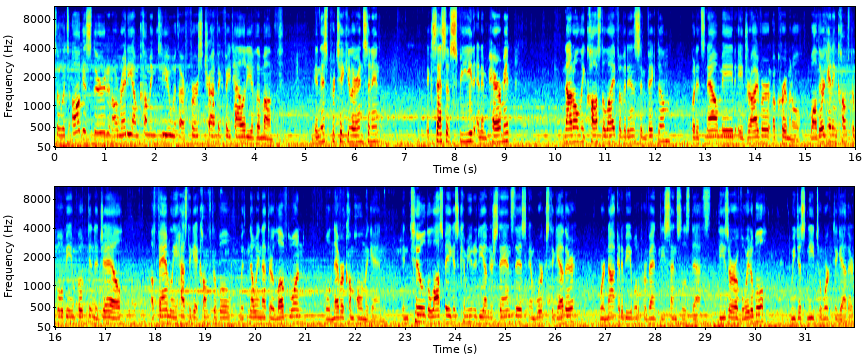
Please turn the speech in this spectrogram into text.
So it's August 3rd and already I'm coming to you with our first traffic fatality of the month. In this particular incident, excessive speed and impairment not only cost the life of an innocent victim, but it's now made a driver a criminal. While they're getting comfortable being booked into jail, a family has to get comfortable with knowing that their loved one will never come home again. Until the Las Vegas community understands this and works together, we're not going to be able to prevent these senseless deaths. These are avoidable. We just need to work together.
